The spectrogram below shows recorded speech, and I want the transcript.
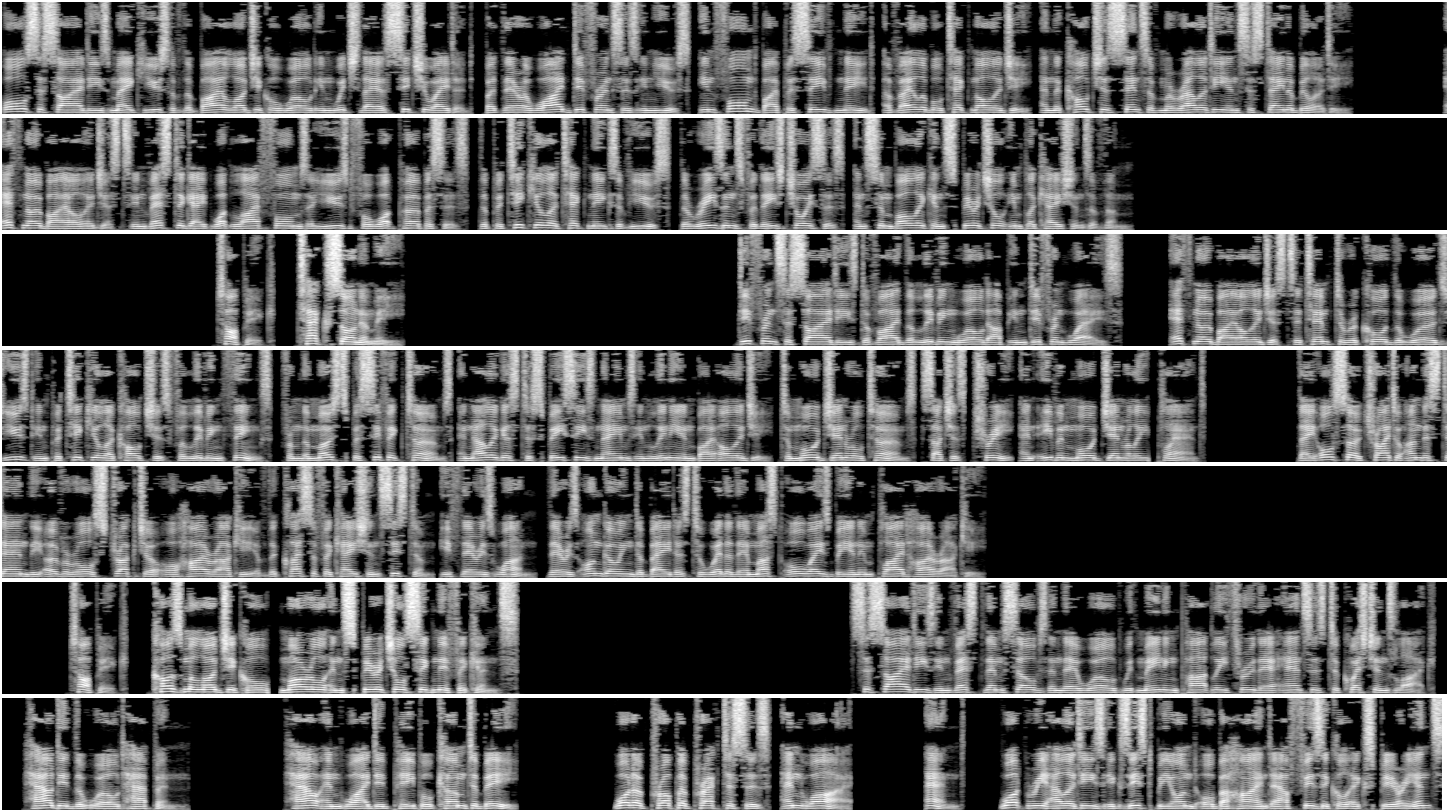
All societies make use of the biological world in which they are situated, but there are wide differences in use, informed by perceived need, available technology, and the culture's sense of morality and sustainability. Ethnobiologists investigate what life forms are used for what purposes, the particular techniques of use, the reasons for these choices, and symbolic and spiritual implications of them. Taxonomy Different societies divide the living world up in different ways. Ethnobiologists attempt to record the words used in particular cultures for living things, from the most specific terms analogous to species names in Linnean biology to more general terms such as tree and even more generally plant. They also try to understand the overall structure or hierarchy of the classification system if there is one. There is ongoing debate as to whether there must always be an implied hierarchy. Cosmological, moral and spiritual significance. Societies invest themselves and their world with meaning partly through their answers to questions like, "How did the world happen? How and why did people come to be? What are proper practices, and why?" and "What realities exist beyond or behind our physical experience?"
